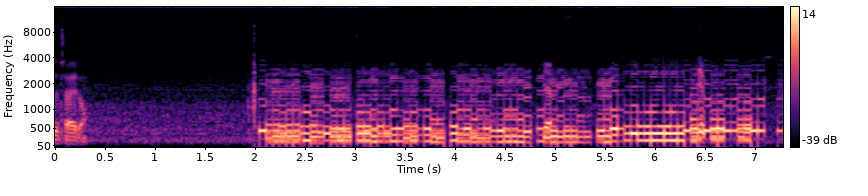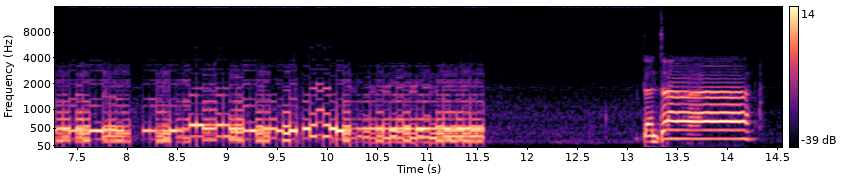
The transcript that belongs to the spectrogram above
the title. Yep. Yep. Dun dun!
